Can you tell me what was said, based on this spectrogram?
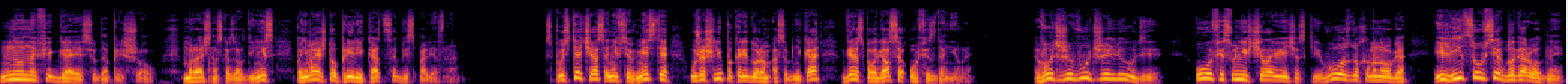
«Ну нафига я сюда пришел?» — мрачно сказал Денис, понимая, что пререкаться бесполезно. Спустя час они все вместе уже шли по коридорам особняка, где располагался офис Данилы. Вот живут же люди. Офис у них человеческий, воздуха много, и лица у всех благородные.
